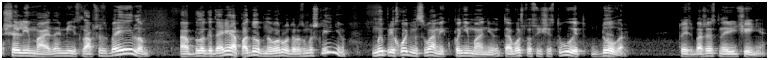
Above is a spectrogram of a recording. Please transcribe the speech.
шелимайда ми слабшус бейлом. А благодаря подобного рода размышлению мы приходим с вами к пониманию того, что существует довар, то есть божественное речение,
